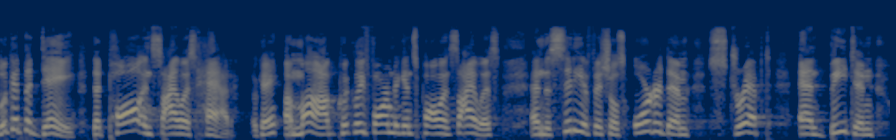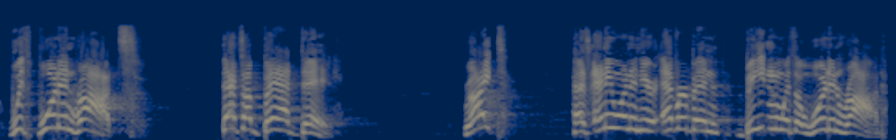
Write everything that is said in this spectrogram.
Look at the day that Paul and Silas had, okay? A mob quickly formed against Paul and Silas, and the city officials ordered them stripped and beaten with wooden rods. That's a bad day. Right? Has anyone in here ever been beaten with a wooden rod?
